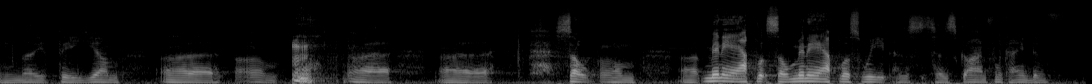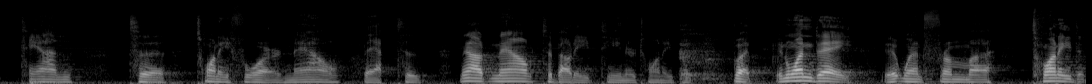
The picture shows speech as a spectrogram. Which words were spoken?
and the the um, uh, um, uh, so Minneapolis so Minneapolis wheat has has gone from kind of 10 to 24 now back to now, now to about 18 or 20, but, but in one day, it went from uh, 20 to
